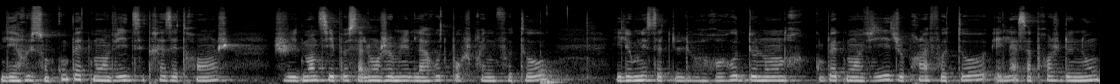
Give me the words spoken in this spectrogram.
les rues sont complètement vides, c'est très étrange. Je lui demande s'il peut s'allonger au milieu de la route pour que je prenne une photo. Il est au milieu de cette route de Londres complètement vide. Je prends la photo et là s'approche de nous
